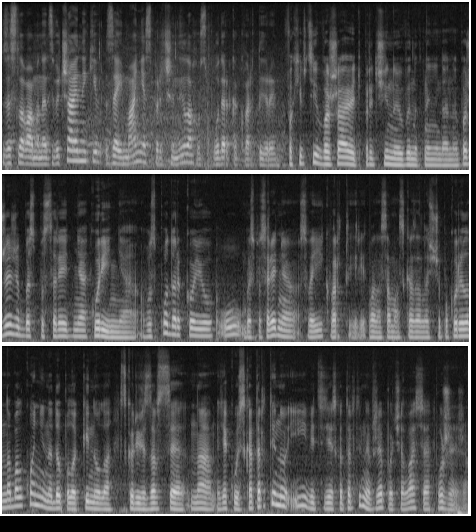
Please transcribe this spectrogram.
За словами надзвичайників, займання спричинила господарка квартири. Фахівці вважають причиною виникнення даної пожежі безпосередньо куріння господаркою у безпосередньо своїй квартирі. Вона сама сказала, що покурила на балконі, недопалок кинула, скоріш за все, на якусь скатертину, і від цієї скатертини вже почалася пожежа.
